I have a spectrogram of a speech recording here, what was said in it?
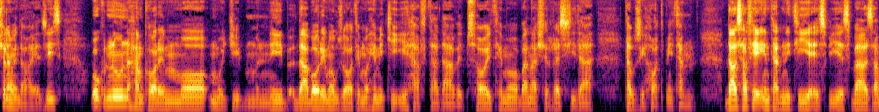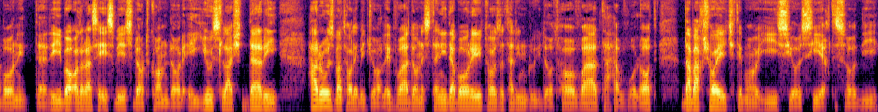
شنونده های عزیز اکنون همکار ما مجیب منیب درباره موضوعات مهمی که این هفته در وبسایت ما به نشر رسیده توضیحات میتن در صفحه اینترنتی اس به زبان دری با آدرس sbs.com.au دری هر روز مطالب جالب و دانستنی درباره تازه ترین رویدادها و تحولات در بخش های اجتماعی، سیاسی، اقتصادی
